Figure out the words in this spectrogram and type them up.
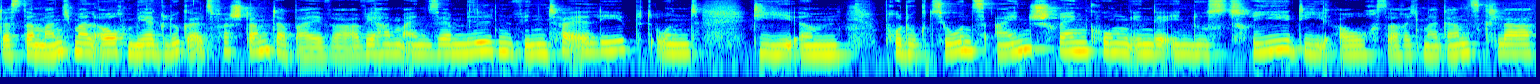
dass da manchmal auch mehr Glück als Verstand dabei war. Wir haben einen sehr milden Winter erlebt und die Produktionseinschränkungen in der Industrie, die auch, sage ich mal ganz klar,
